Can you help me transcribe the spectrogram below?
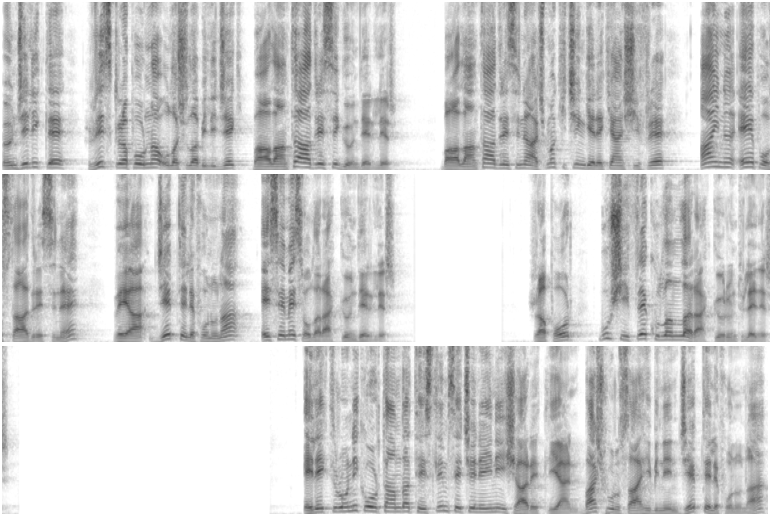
öncelikle risk raporuna ulaşılabilecek bağlantı adresi gönderilir. Bağlantı adresini açmak için gereken şifre aynı e-posta adresine veya cep telefonuna SMS olarak gönderilir. Rapor bu şifre kullanılarak görüntülenir. Elektronik ortamda teslim seçeneğini işaretleyen başvuru sahibinin cep telefonuna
